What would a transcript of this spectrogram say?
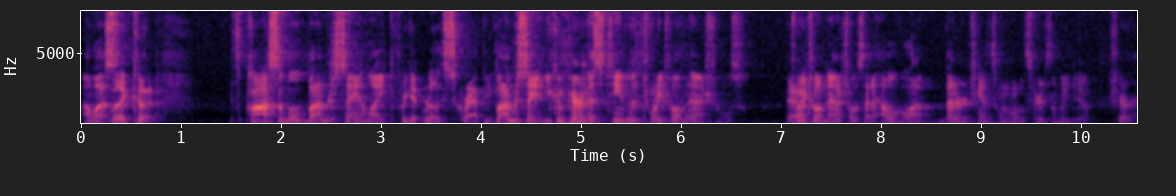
unless Well, they could it's possible. But I'm just saying like. if we get really scrappy. But I'm just saying you compare this team to the 2012 Nationals. Yeah. 2012 Nationals had a hell of a lot better chance to win the World Series than we do. Sure.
